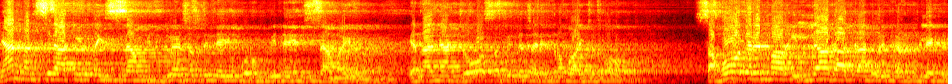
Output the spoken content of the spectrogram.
ഞാൻ മനസ്സിലാക്കിയിരുന്ന ഇസ്ലാം വിദ്വേഷത്തിന്റെയും വെറുപ്പിന്റെയും ഇസ്ലാമായിരുന്നു. എന്നാൽ ഞാൻ ജോസഫിന്റെ ചരിത്രം വായിച്ചപ്പോ സഹോദരന്മാർ ഇല്ലാതാക്കാൻ ഒരു കിണറ്റിലേക്ക്.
